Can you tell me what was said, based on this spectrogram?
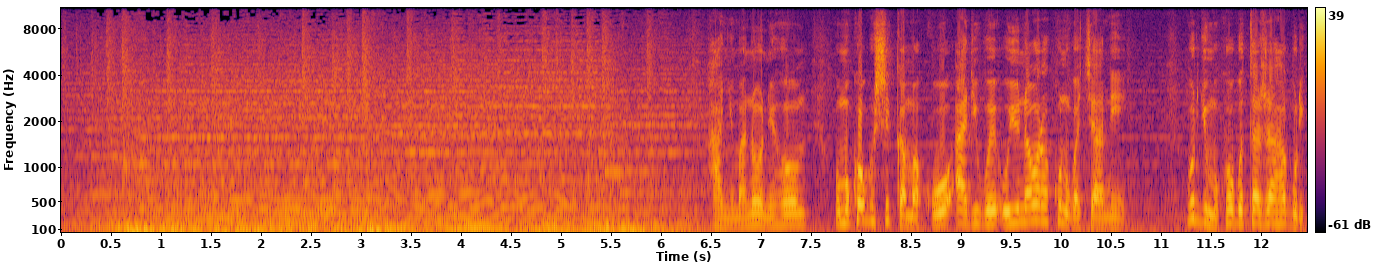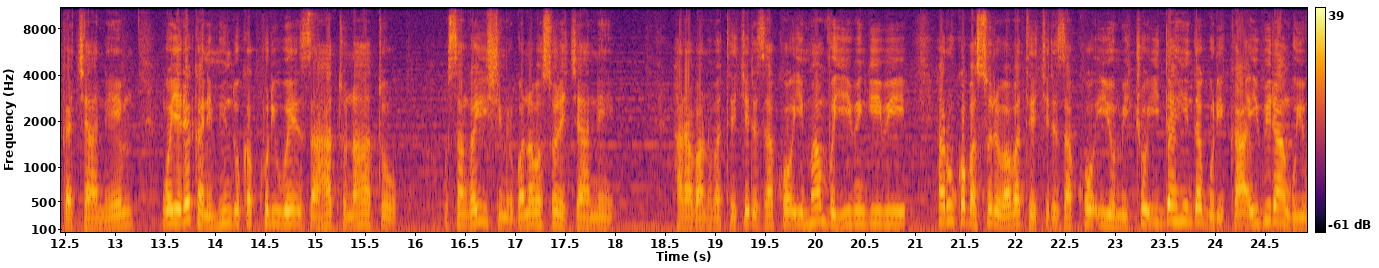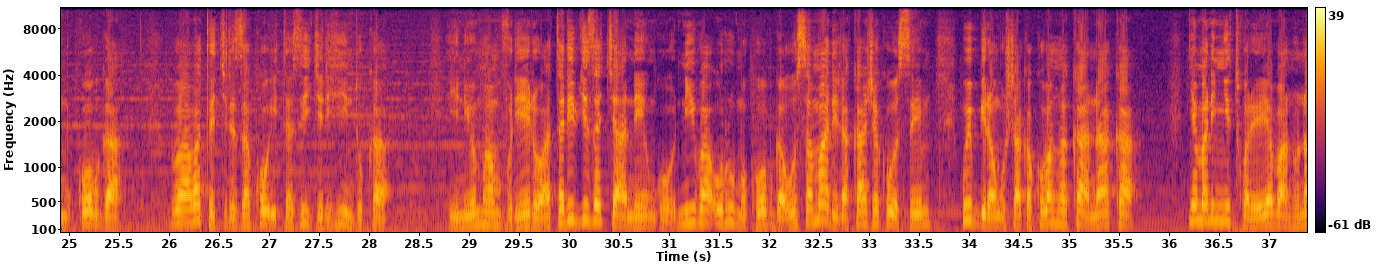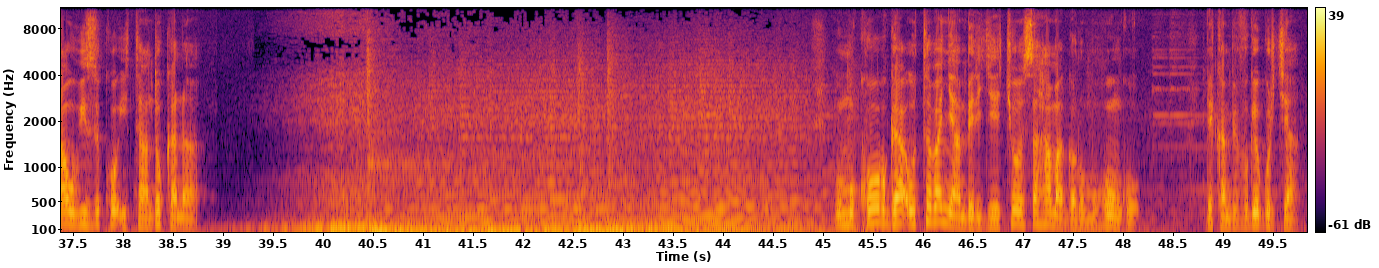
Hanyuma noneho umukobwa ushikama kuwo ari we uyu nawe arakundwa cyane. Burya umukobwa utajahagurika cyane ngo yerekane impinduka kuri we za hato na hato. Usanga yishimirwa n'abasore cyane. Hari abantu batekereza ko impamvu y'ibi ngibi hari uko abasore baba batekereza ko iyo mico idahindagurika iba iranga uyu mukobwa. Baba batekereza ko itazigera ihinduka. Iyi niyo mpamvu rero atari byiza cyane ngo niba uri umukobwa usamarira akaje kose wibwira ngo ushaka kuba nka kanaka. Nyamara imyitwarire y'abantu nawe ubizi ko itandukana. Umukobwa utaba nyambere igihe cyose ahamagara umuhungu. Reka mbivuge gutya.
